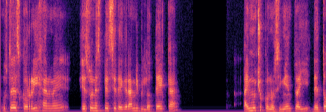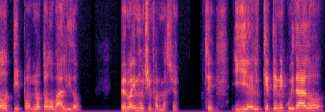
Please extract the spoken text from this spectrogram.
ustedes corríjanme, es una especie de gran biblioteca, hay mucho conocimiento ahí de todo tipo, no todo válido, pero hay mucha información. ¿sí? Y el que tiene cuidado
